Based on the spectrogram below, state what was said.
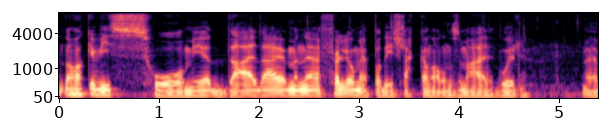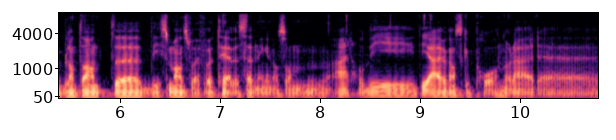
nå har ikke vi så mye der, er jo, men jeg følger jo med på de Slack-kanalene som er hvor eh, blant annet eh, de som har ansvar for TV-sendingen og sånn er. Og de, de er jo ganske på når det er eh,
